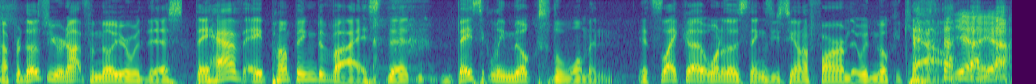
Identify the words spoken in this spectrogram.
Now, for those of you who are not familiar with this, they have a pumping device that basically milks the woman. It's like uh, one of those things you see on a farm that would milk a cow. Yeah, yeah.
